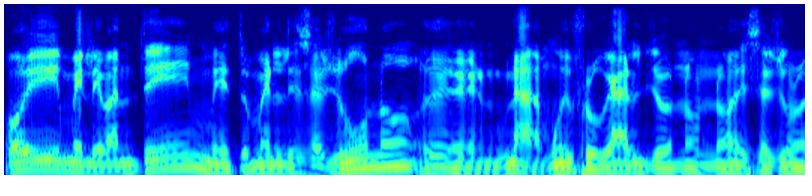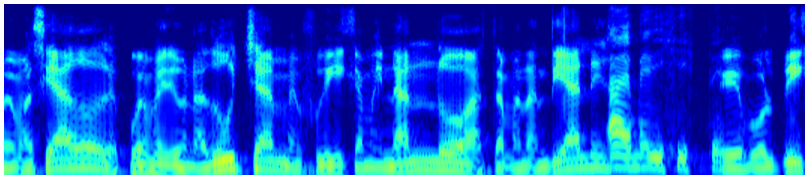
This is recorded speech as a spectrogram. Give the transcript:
Hoy me levanté, me tomé el desayuno, eh, nada, muy frugal, yo no, no desayuno demasiado, después me di una ducha, me fui caminando hasta Manantiales. Ah, me dijiste. Eh, volví,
